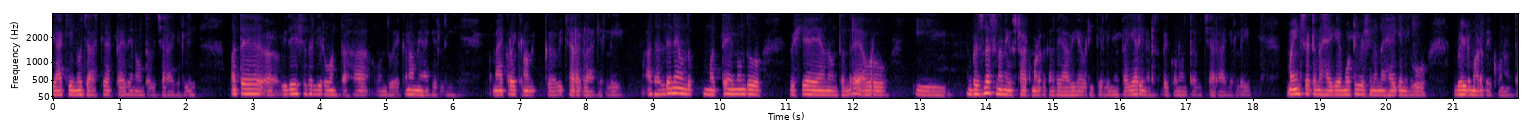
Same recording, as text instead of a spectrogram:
ಯಾಕೆ ಇನ್ನೂ ಜಾಸ್ತಿ ಆಗ್ತಾ ಇದೆ ಅನ್ನೋಂಥ ವಿಚಾರ ಆಗಿರಲಿ, ಮತ್ತು ವಿದೇಶದಲ್ಲಿರುವಂತಹ ಒಂದು ಎಕನಾಮಿ ಆಗಿರಲಿ, ಮ್ಯಾಕ್ರೋ ಎಕನಾಮಿಕ್ ವಿಚಾರಗಳಾಗಿರಲಿ ಅದಲ್ಲದೆ ಒಂದು ಮತ್ತೆ ಇನ್ನೊಂದು ವಿಷಯ ಏನು ಅಂತಂದರೆ, ಅವರು ಈ ಬಿಸ್ನೆಸ್ನ ನೀವು ಸ್ಟಾರ್ಟ್ ಮಾಡಬೇಕಂದ್ರೆ ಯಾವ ಯಾವ ರೀತಿಯಲ್ಲಿ ನೀವು ತಯಾರಿ ನಡೆಸಬೇಕು ಅನ್ನೋಂಥ ವಿಚಾರ ಆಗಿರಲಿ ಮೈಂಡ್ಸೆಟ್ಟನ್ನು ಹೇಗೆ ಮೋಟಿವೇಶನನ್ನು ಹೇಗೆ ನೀವು ಬಿಲ್ಡ್ ಮಾಡಬೇಕು ಅನ್ನೋಂಥ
